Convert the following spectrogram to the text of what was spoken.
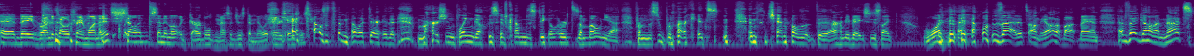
And they run to Teletraan one, and it's selling, sending like garbled messages to military bases. It tells the military that Martian plingos have come to steal Earth's ammonia from the supermarkets. And the general at the army base is like, What the hell was that? It's on the Autobot band. Have they gone nuts?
